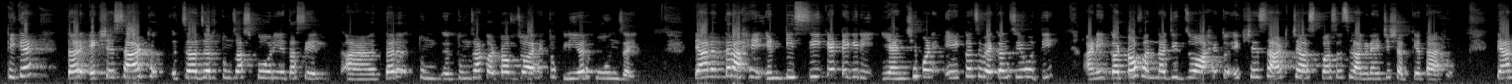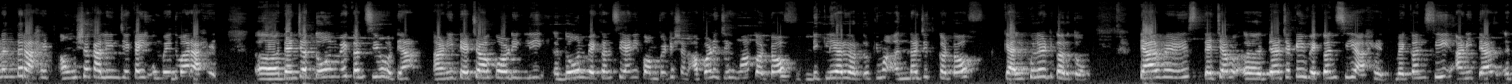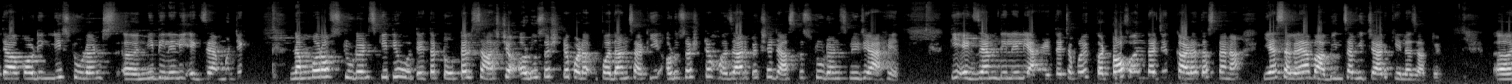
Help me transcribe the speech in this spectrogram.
ठीक आहे? तर एकशे साठचा जर तुमचा स्कोर येत असेल तर तुमचा कट ऑफ जो आहे तो क्लिअर होऊन जाईल. त्यानंतर आहे एनटीसी कॅटेगरी यांची पण एकच वेकन्सी होती आणि कट ऑफ अंदाजित जो आहे तो एकशे साठच्या आसपासच लागण्याची शक्यता आहे. त्यानंतर आहेत अंशकालीन जे काही उमेदवार आहेत त्यांच्या दोन वेकन्सी होत्या आणि त्याच्या अकॉर्डिंगली दोन वेकन्सी आणि कॉम्पिटिशन आपण जेव्हा कट ऑफ डिक्लेअर करतो किंवा अंदाजित कट ऑफ कॅल्क्युलेट करतो त्यावेळेस त्याच्या त्याच्या काही वेकन्सी आहेत वेकन्सी आणि त्या त्या अकॉर्डिंगली स्टुडंट्सनी दिलेली एक्झाम म्हणजे नंबर ऑफ स्टुडंट्स किती होते तर टोटल सहाशे अडुसष्ट पदांसाठी अडुसष्ट हजारपेक्षा जास्त स्टुडंट्सनी जे आहेत ती एक्झाम दिलेली आहे. त्याच्यामुळे कट ऑफ अंदाजित काढत असताना या सगळ्या बाबींचा विचार केला जातोय.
